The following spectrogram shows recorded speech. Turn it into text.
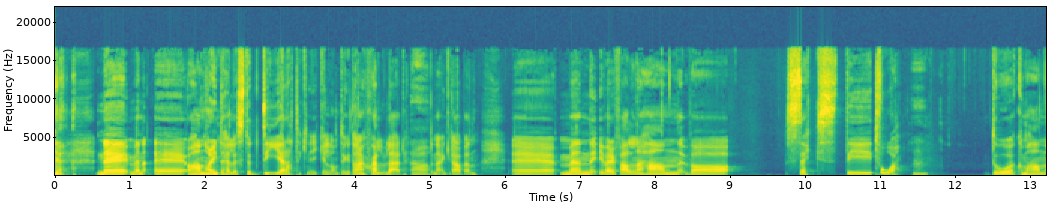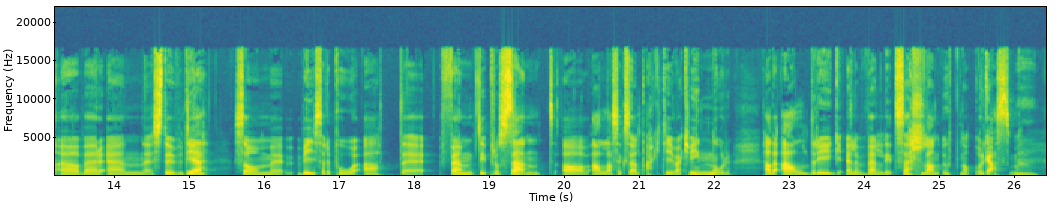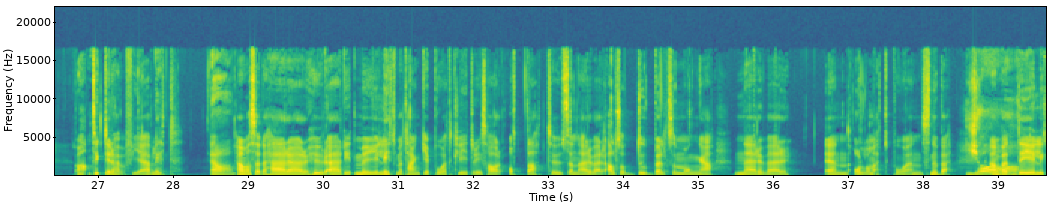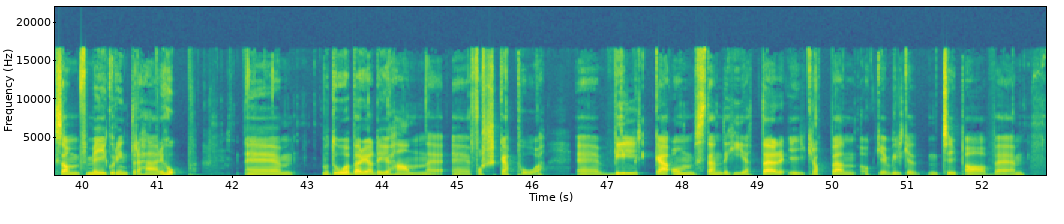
Nej, men eh, och han har inte heller studerat teknik eller någonting, utan han är självlärd, Ja. den här grabben. Eh, men i varje fall när han var 62, Mm. då kom han över en studie som visade på att eh, 50% av alla sexuellt aktiva kvinnor hade aldrig eller väldigt sällan uppnått orgasm. Mm. Och han tyckte det här var för jävligt. Ja. Han var så det här är, hur är det möjligt med tanke på att klitoris har 8000 nerver, alltså dubbelt så många nerver än ollonet på en snubbe. Ja. Han bara, det är liksom, för mig går inte det här ihop. Ehm, och då började ju han eh, forska på eh, vilka omständigheter i kroppen och vilken typ av eh,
